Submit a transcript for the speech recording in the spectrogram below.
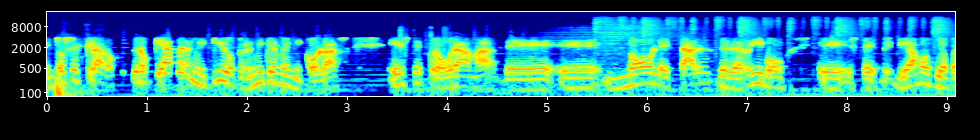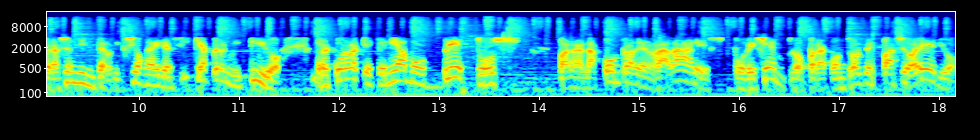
Entonces, claro, pero ¿qué ha permitido, permíteme Nicolás, este programa de no letal de derribo este, digamos, de operación de interdicción aérea, sí que ha permitido. Recuerda que teníamos vetos para la compra de radares, por ejemplo, para control de espacio aéreo.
